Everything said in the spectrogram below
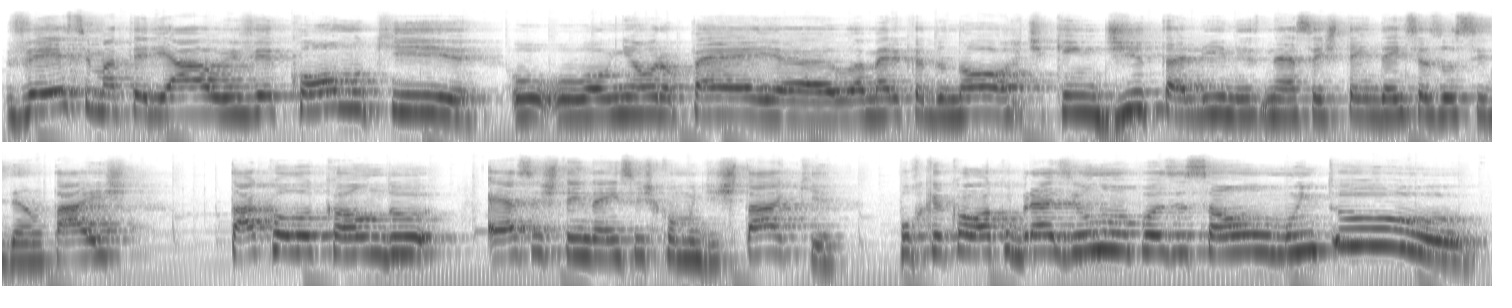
ver esse material e ver como que o, a União Europeia, a América do Norte, quem dita ali nessas tendências ocidentais, tá colocando essas tendências como destaque, porque coloca o Brasil numa posição muito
